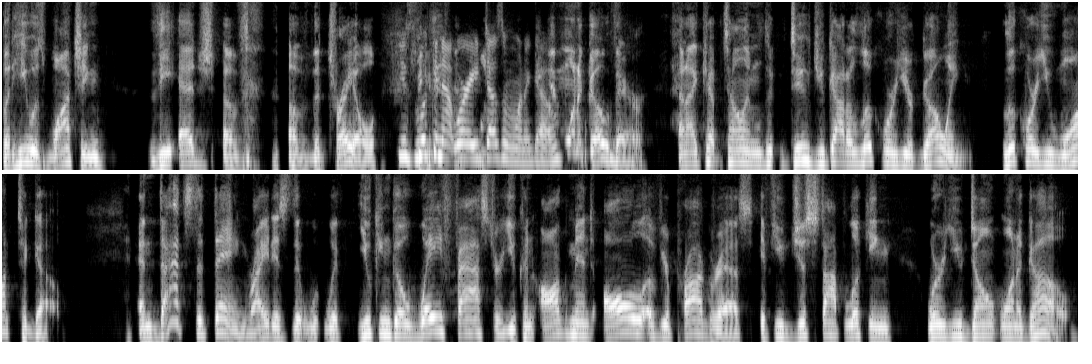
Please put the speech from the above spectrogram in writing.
But he was watching the edge of of the trail he's looking he at where he doesn't want to go. didn't want to go there. And I kept telling him, dude, you got to look where you're going. look where you want to go. And that's the thing right is that w- with you can go way faster. You can augment all of your progress if you just stop looking where you don't want to go.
